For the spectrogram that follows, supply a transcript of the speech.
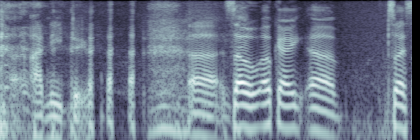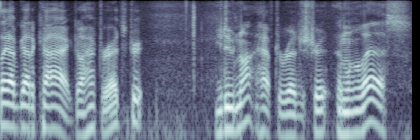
I I need to. Uh, so okay, uh, so I say I've got a kayak. Do I have to register it? You do not have to register it unless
